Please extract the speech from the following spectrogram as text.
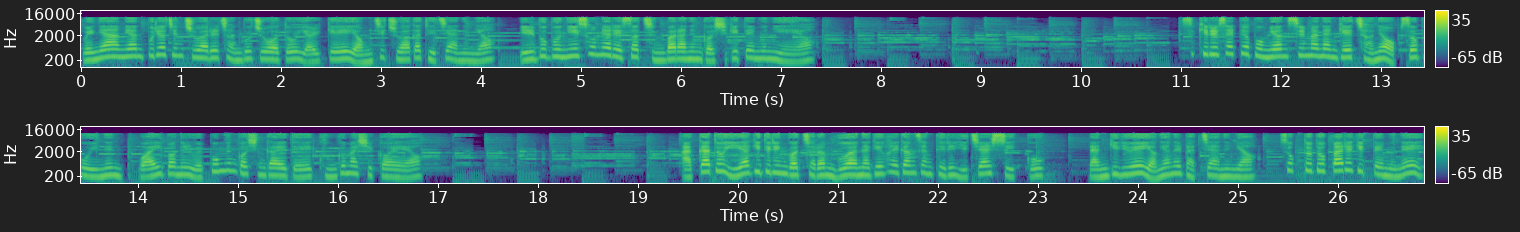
왜냐하면 뿌려진 주화를 전부 주어도 10개의 영지 주화가 되지 않으며 일부분이 소멸해서 증발하는 것이기 때문이에요. 스킬을 살펴보면 쓸만한 게 전혀 없어 보이는 wyvern을 왜 뽑는 것인가에 대해 궁금하실 거예요. 아까도 이야기 드린 것처럼 무한하게 활강 상태를 유지할 수 있고 난기류의 영향을 받지 않으며 속도도 빠르기 때문에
